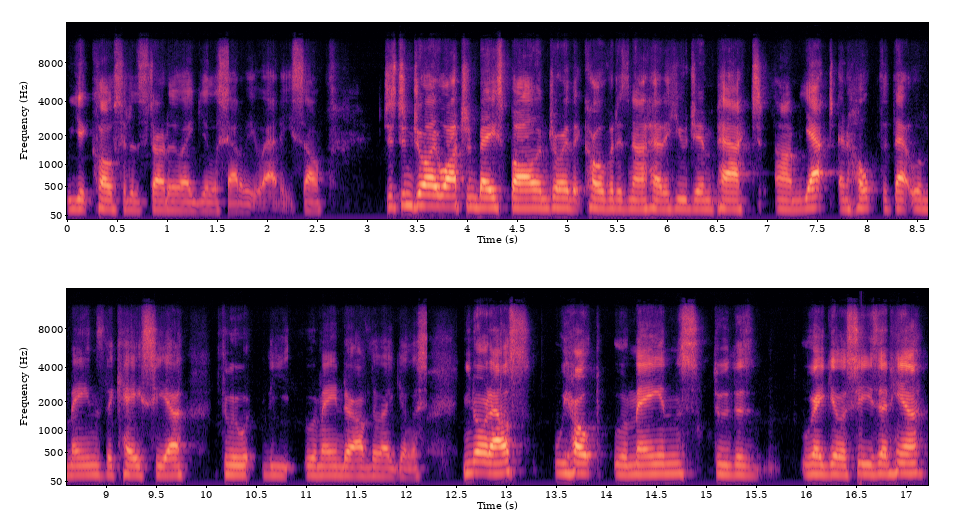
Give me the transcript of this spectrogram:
we get closer to the start of the regular season be ready. So just enjoy watching baseball. Enjoy that COVID has not had a huge impact um, yet, and hope that that remains the case here through the remainder of the regular. Season. You know what else we hope remains through the regular season here?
